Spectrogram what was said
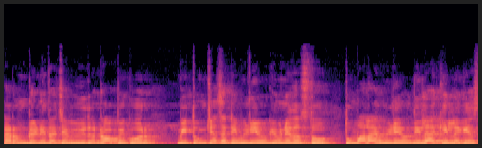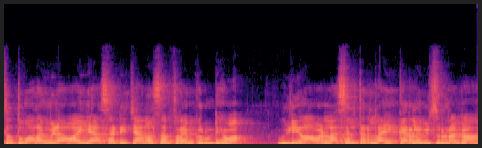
कारण गणिताच्या विविध टॉपिकवर मी तुमच्यासाठी व्हिडिओ घेऊन येत असतो. तुम्हाला व्हिडिओ दिला की लगेच तो तुम्हाला मिळावा यासाठी चॅनल सबस्क्राईब करून ठेवा. व्हिडिओ आवडला असेल तर लाईक करायला विसरू नका.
